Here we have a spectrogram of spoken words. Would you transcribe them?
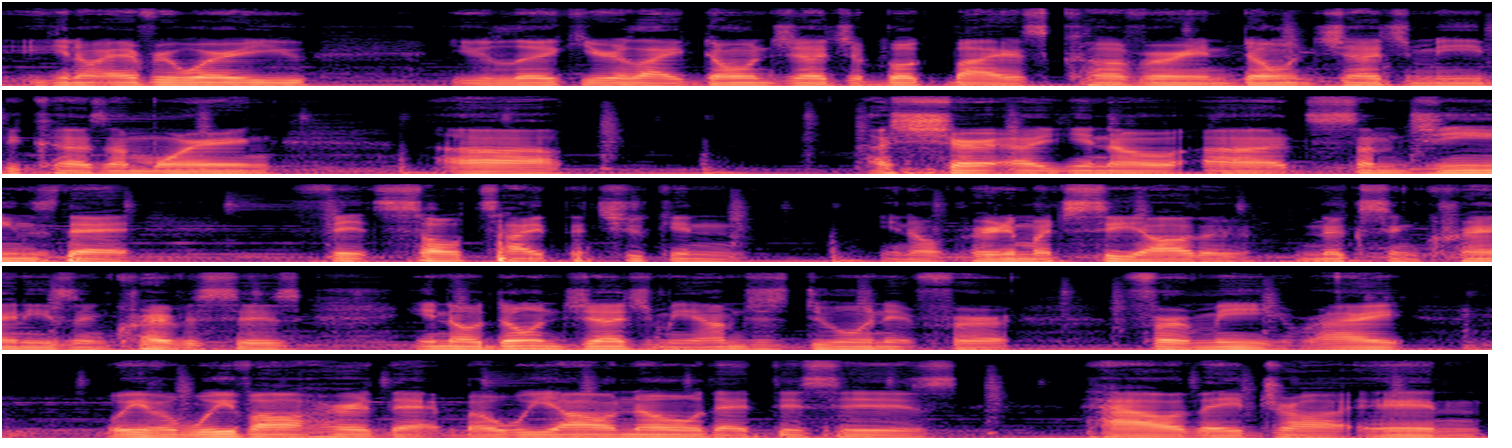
you know everywhere you you look you're like don't judge a book by its cover and don't judge me because i'm wearing uh, a shirt uh, you know uh, some jeans that fit so tight that you can you know pretty much see all the nooks and crannies and crevices. You know don't judge me. I'm just doing it for for me right? We've we've all heard that but we all know that this is how they draw in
